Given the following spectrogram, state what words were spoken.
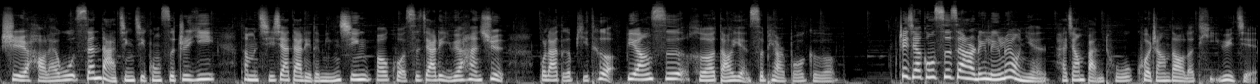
是好莱坞三大经纪公司之一。他们旗下代理的明星包括斯嘉丽·约翰逊、布拉德·皮特、碧昂斯和导演斯皮尔伯格。这家公司在二零零六年还将版图扩张到了体育界。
